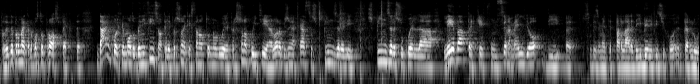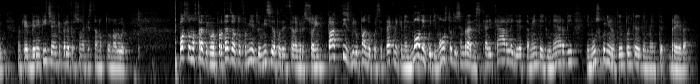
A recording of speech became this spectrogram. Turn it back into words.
potete promettere al vostro prospect, dà in qualche modo beneficio anche alle persone che stanno attorno a lui, le persone a cui tiene, allora bisogna cazzo spingere lì, spingere su quella leva perché funziona meglio di eh, semplicemente parlare dei benefici per lui, ok? Benefici anche per le persone che stanno attorno a lui. Posso mostrarti come proteggere la tua famiglia e i tuoi amici da potenziali aggressori. Infatti, sviluppando queste tecniche nel modo in cui ti mostro, ti sembrerà di scaricarle direttamente ai tuoi nervi e muscoli in un tempo incredibilmente breve.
